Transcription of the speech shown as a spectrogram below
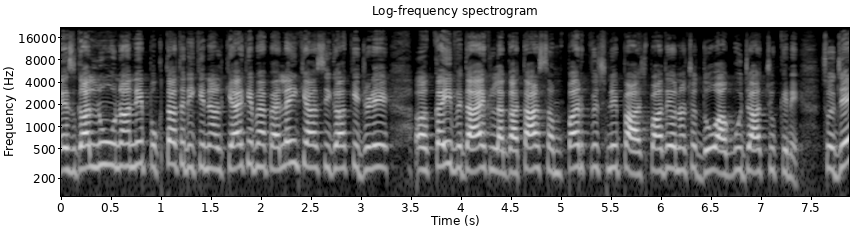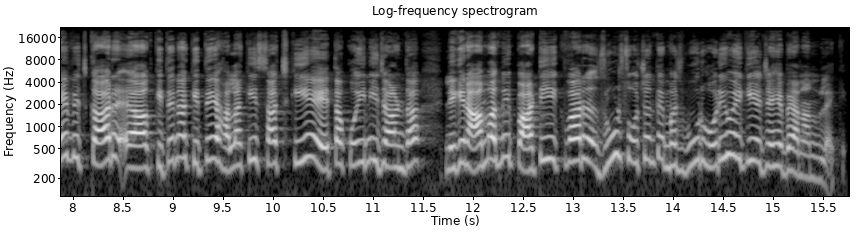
ਇਸ ਗੱਲ ਨੂੰ ਉਹਨਾਂ ਨੇ ਪੁਖਤਾ ਤਰੀਕੇ ਨਾਲ ਕਿਹਾ ਕਿ ਮੈਂ ਪਹਿਲਾਂ ਹੀ ਕਿਹਾ ਸੀਗਾ ਕਿ ਜਿਹੜੇ ਕਈ ਵਿਧਾਇਕ ਲਗਾਤਾਰ ਸੰਪਰਕ ਵਿੱਚ ਨੇ ਭਾਜਪਾ ਦੇ ਉਹਨਾਂ ਚੋਂ ਦੋ ਆਗੂ ਜਾ ਚੁੱਕੇ ਨੇ। ਸੋ ਜੇ ਵਿਚਕਾਰ ਕਿਤੇ ਨਾ ਕਿਤੇ ਹਾਲਾਂਕਿ ਸੱਚ ਕੀ ਹੈ ਇਹ ਤਾਂ ਕੋਈ ਨਹੀਂ ਜਾਣਦਾ। ਲੇਕਿਨ ਆਮ ਆਦਮੀ ਪਾਰਟੀ ਇੱਕ ਵਾਰ ਜ਼ਰੂਰ ਸੋਚਣ ਤੇ ਮਜਬੂਰ ਹੋ ਰਹੀ ਹੋਏਗੀ ਅਜਿਹੇ ਬਿਆਨਾਂ ਨੂੰ ਲੈ ਕੇ।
